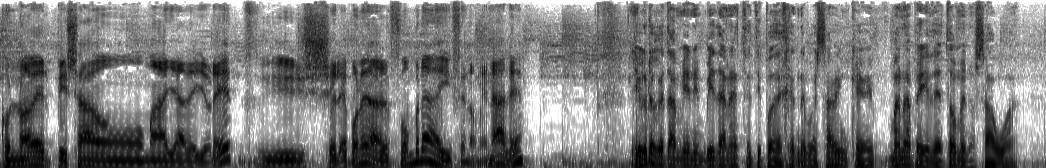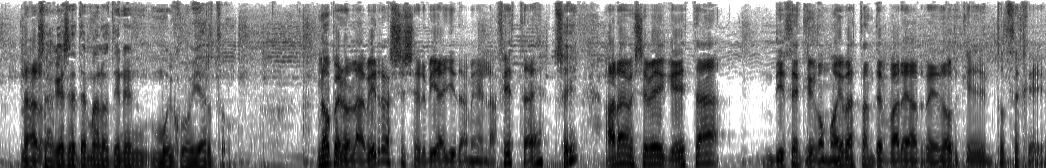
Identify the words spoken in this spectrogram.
con no haber pisado más allá de Lloret y se le pone la alfombra y fenomenal, ¿eh? Yo creo que también invitan a este tipo de gente porque saben que van a pedir de todo menos agua. Claro. O sea que ese tema lo tienen muy cubierto. No, pero la birra se servía allí también en la fiesta, ¿eh? ¿Sí? Ahora se ve que esta, dicen que como hay bastantes bares alrededor, que entonces que,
